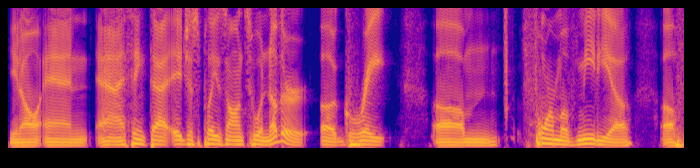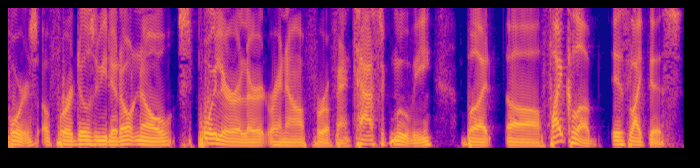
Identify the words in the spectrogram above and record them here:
you know, and and I think that it just plays on to another uh, great um, form of media. Uh, for for those of you that don't know, spoiler alert right now for a fantastic movie, but uh, Fight Club is like this.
